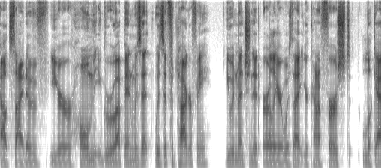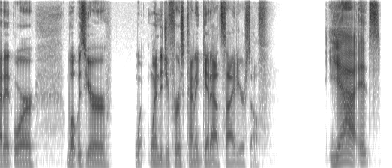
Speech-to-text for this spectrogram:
outside of your home that you grew up in? Was it was it photography? You had mentioned it earlier. Was that your kind of first look at it, or what was your when did you first kind of get outside of yourself? Yeah, it's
